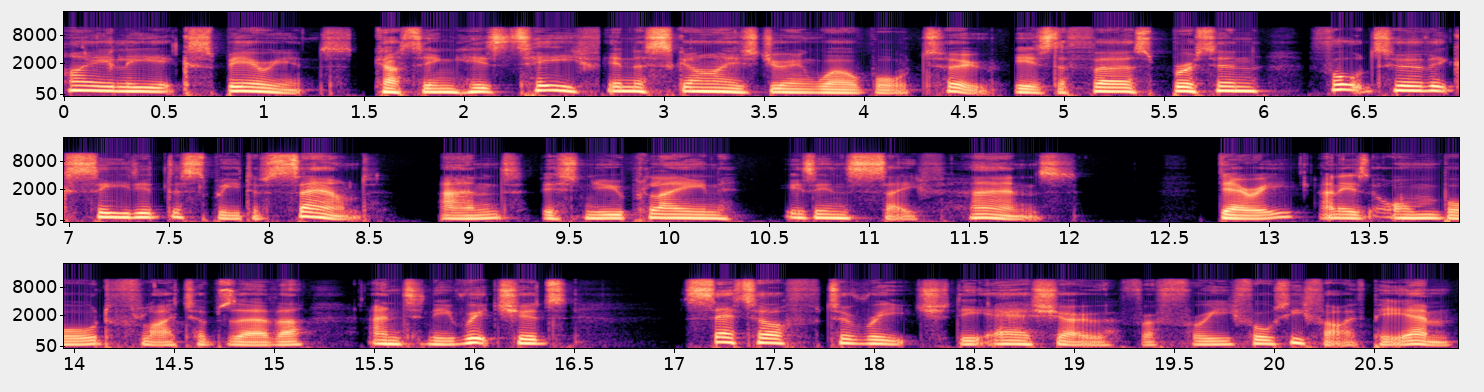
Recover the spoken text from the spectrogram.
highly experienced, cutting his teeth in the skies during World War II. He is the first Briton thought to have exceeded the speed of sound, and this new plane is in safe hands. Derry and his onboard flight observer, Anthony Richards, set off to reach the airshow for 3:45 p.m.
